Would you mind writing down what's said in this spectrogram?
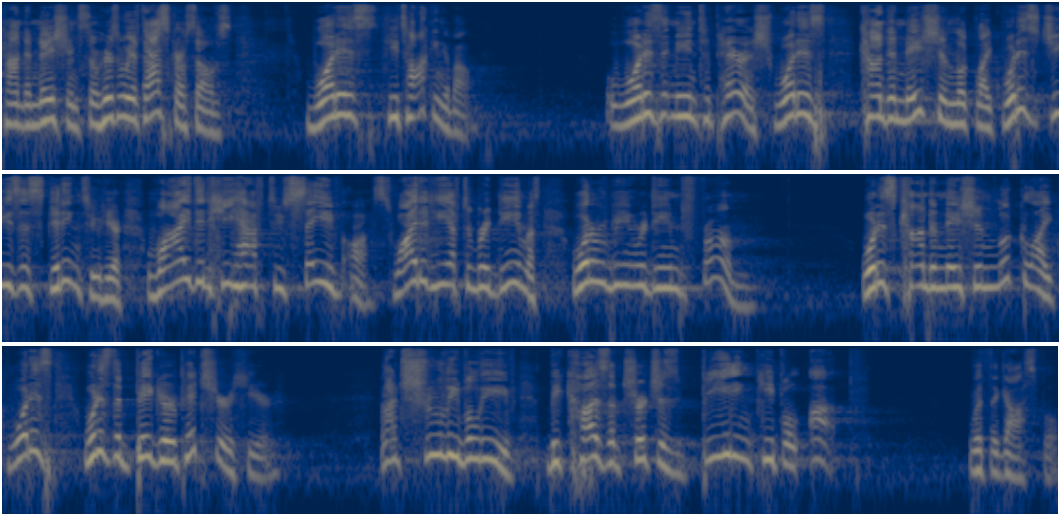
condemnation. So here's what we have to ask ourselves What is he talking about? What does it mean to perish? What does condemnation look like? What is Jesus getting to here? Why did he have to save us? Why did he have to redeem us? What are we being redeemed from? What does condemnation look like? What is, what is the bigger picture here? And I truly believe because of churches beating people up with the gospel,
